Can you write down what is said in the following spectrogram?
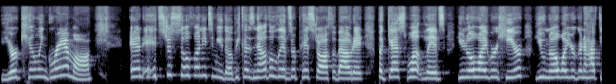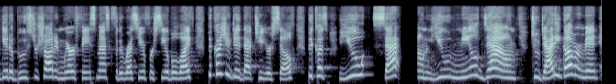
you're killing grandma. And it's just so funny to me though, because now the libs are pissed off about it. But guess what, libs? You know why we're here? You know why you're going to have to get a booster shot and wear a face mask for the rest of your foreseeable life? Because you did that to yourself, because you sat down, you kneel down to daddy government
